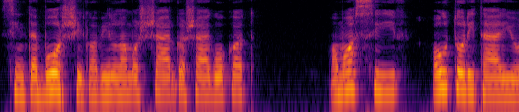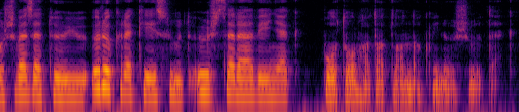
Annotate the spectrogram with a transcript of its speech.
szinte borsig a villamos sárgaságokat, a masszív, autoritárius vezetőjű, örökre készült ősszerelvények pótolhatatlannak minősültek.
